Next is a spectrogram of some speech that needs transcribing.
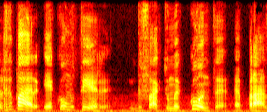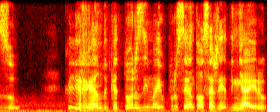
repare, é como ter de facto uma conta a prazo que lhe rende 14,5%, ou seja, é dinheiro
